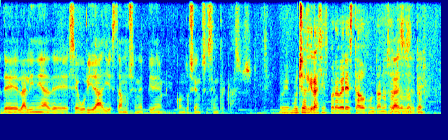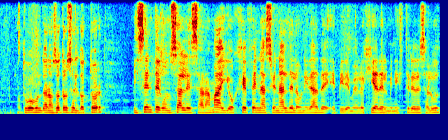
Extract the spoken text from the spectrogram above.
de la línea de seguridad y estamos en epidemia con 260 casos. Muy bien, muchas gracias por haber estado junto a nosotros, doctor. Estuvo junto a nosotros el doctor Vicente González Aramayo, jefe nacional de la Unidad de Epidemiología del Ministerio de Salud,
